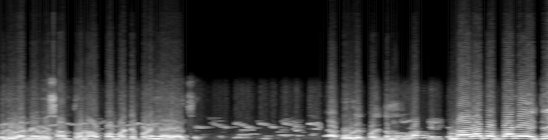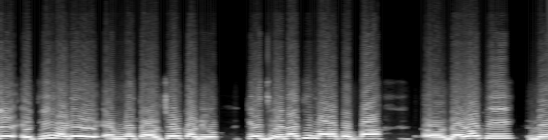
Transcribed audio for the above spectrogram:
પરિવારને અમે સાંત્વના આપવા માટે પણ અહીંયા આવ્યા છે. આ બોલે પછી મારા પપ્પાને એટલે એટલી હડે એમને ટોર્ચર કર્યું કે જેનાથી મારા પપ્પા દવા પી ને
